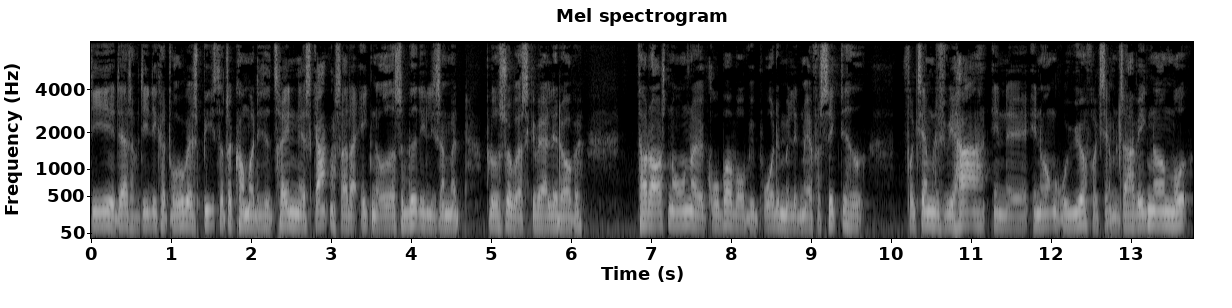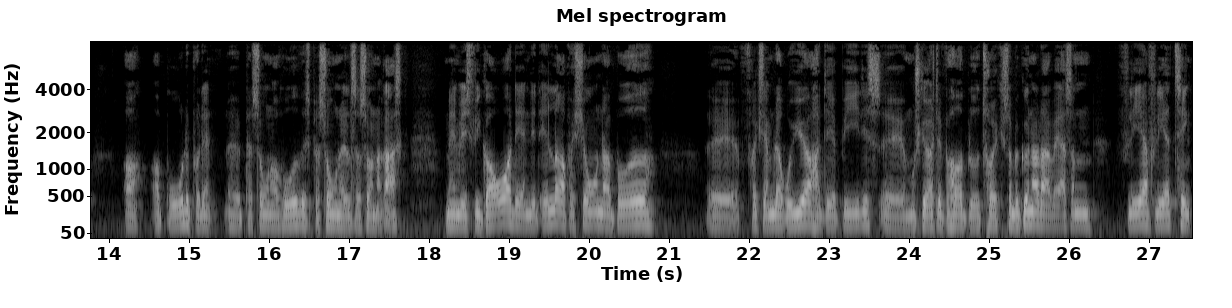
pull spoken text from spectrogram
De, det er altså fordi, de kan drukke og spise, og så kommer de til træning næste gang, og så er der ikke noget, og så ved de ligesom, at blodsukker skal være lidt oppe. Der er der også nogle øh, grupper, hvor vi bruger det med lidt mere forsigtighed. For eksempel, hvis vi har en, øh, en ung ryger, for eksempel, så har vi ikke noget mod at, at bruge det på den øh, person overhovedet, hvis personen ellers er sund og rask. Men hvis vi går over, det er en lidt ældre person, der både øh, for eksempel er ryger og har diabetes, øh, måske også lidt forhøjet blodtryk, så begynder der at være sådan flere og flere ting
